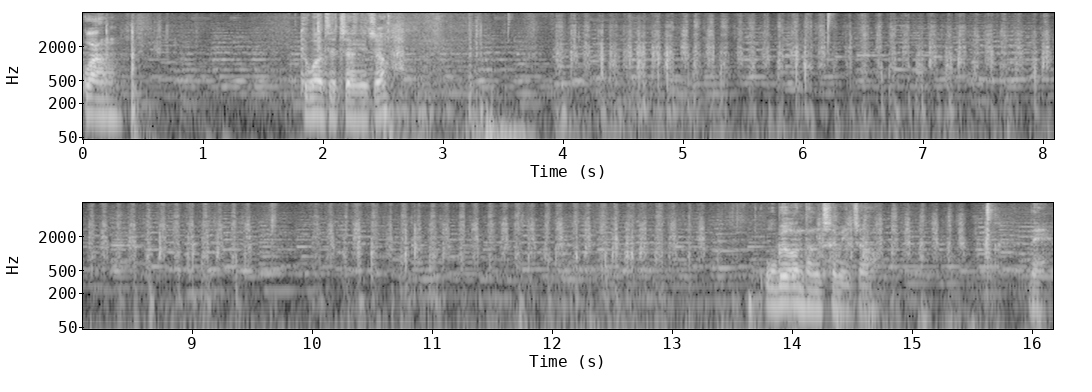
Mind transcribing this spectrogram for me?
꽝. 두 번째 장이죠. (500원) 당첨이죠 네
